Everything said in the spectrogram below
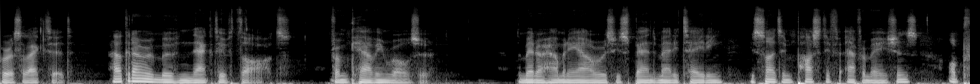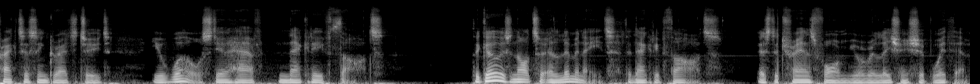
Quora selected, How can I remove negative thoughts? from Calvin Rosser. No matter how many hours you spend meditating, reciting positive affirmations, or practicing gratitude, you will still have negative thoughts. The goal is not to eliminate the negative thoughts, it's to transform your relationship with them.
